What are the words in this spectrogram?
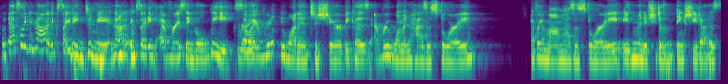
but that's like not exciting to me, not exciting every single week. So Right. I really wanted to share because every woman has a story. Every mom has a story, even if she doesn't think she does.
